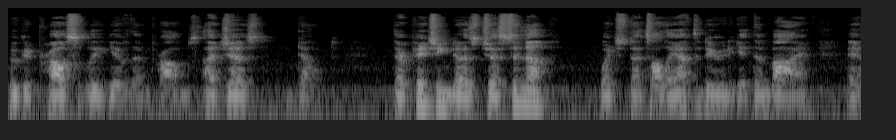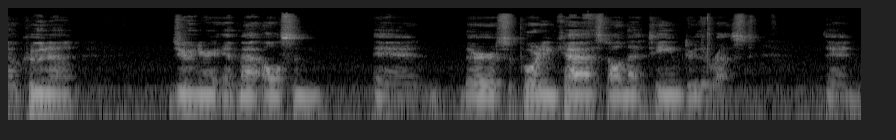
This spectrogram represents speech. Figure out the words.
who could possibly give them problems. I just don't. Their pitching does just enough, which that's all they have to do to get them by. And Acuna Jr. and Matt Olson and their supporting cast on that team do the rest. And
